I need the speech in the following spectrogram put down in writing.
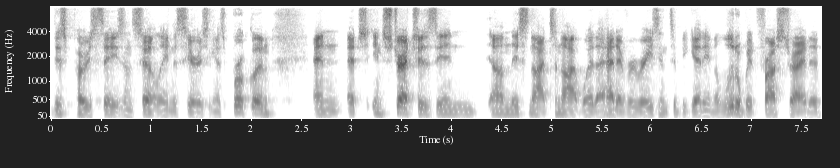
this postseason, certainly in the series against Brooklyn, and in stretches in on this night tonight where they had every reason to be getting a little bit frustrated.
